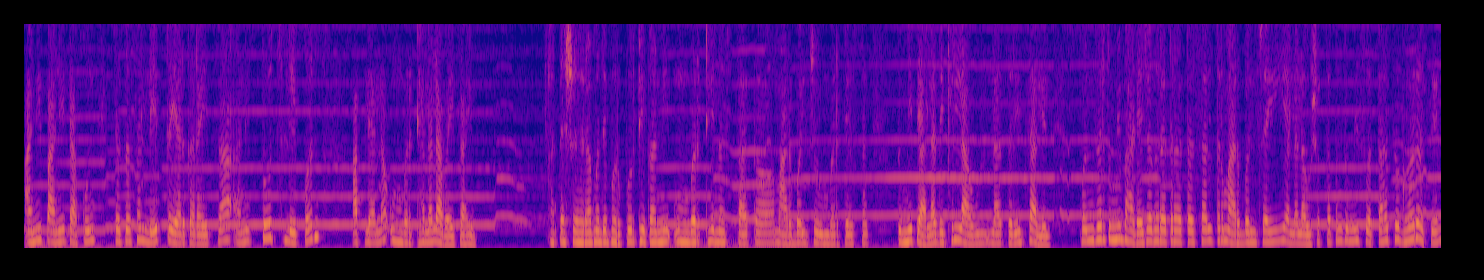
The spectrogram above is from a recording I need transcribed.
आणि पाणी टाकून त्याचा असा लेप तयार करायचा आणि तोच लेपन आपल्याला उंबरठ्याला लावायचा आहे. आता शहरामध्ये भरपूर ठिकाणी उंबरठे नसतात मार्बलचे उंबरठे असतात. तुम्ही त्याला देखील लावला तरी चालेल. पण जर तुम्ही भाड्याच्या घरात राहत असाल तर मार्बलच्याही याला लावू शकता. पण तुम्ही स्वतःचं घर असेल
